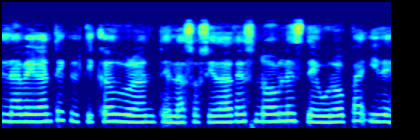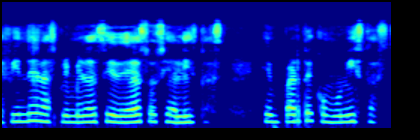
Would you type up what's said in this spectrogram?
El navegante critica durante las sociedades nobles de Europa y defiende las primeras ideas socialistas, en parte comunistas,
